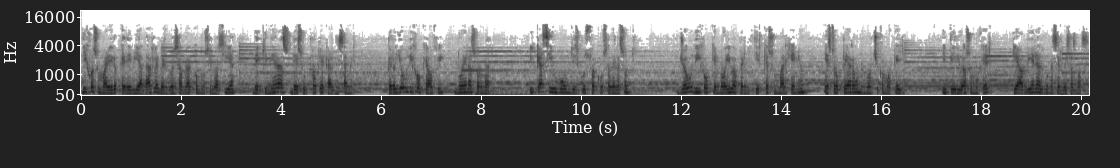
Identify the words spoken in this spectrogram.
dijo a su marido que debía darle vergüenza hablar como si lo hacía de quien era de su propia carne y sangre, pero Joe dijo que Alfie no era su hermano y casi hubo un disgusto a causa del asunto. Joe dijo que no iba a permitir que su mal genio estropeara una noche como aquella, y pidió a su mujer que abriera algunas cervezas más.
